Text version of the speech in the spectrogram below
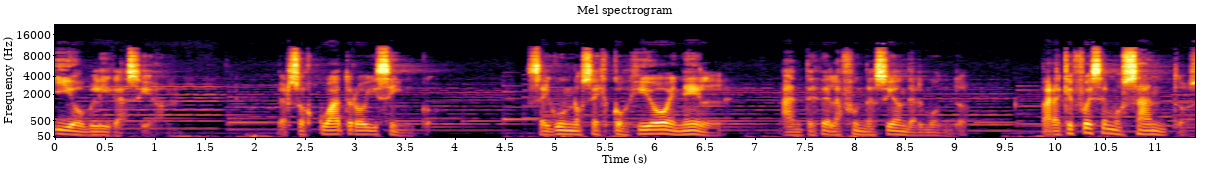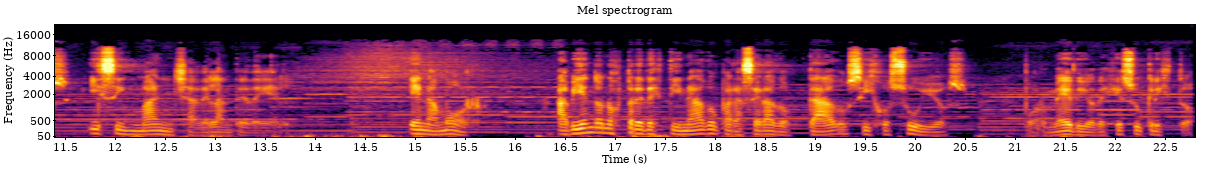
y obligación versos 4 y 5, según nos escogió en Él antes de la fundación del mundo, para que fuésemos santos y sin mancha delante de Él. En amor, habiéndonos predestinado para ser adoptados hijos suyos por medio de Jesucristo,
